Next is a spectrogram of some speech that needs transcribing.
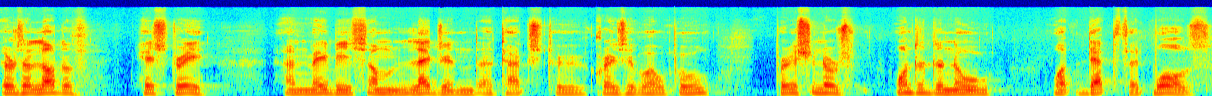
There's a lot of history and maybe some legend attached to Crazywell Pool. Parishioners wanted to know what depth it was.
